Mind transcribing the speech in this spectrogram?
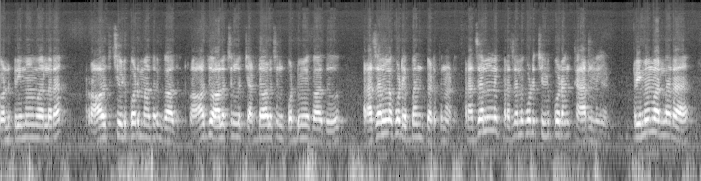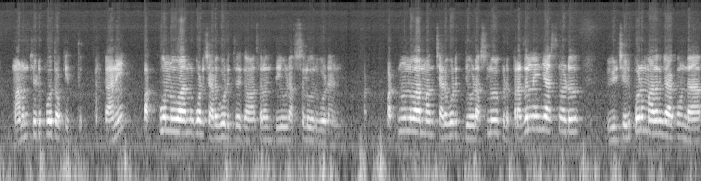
చూడండి ప్రేమ వాళ్ళరా రాజు చెడిపోవడం మాత్రం కాదు. రాజు ఆలోచనలు చెడ్డ ఆలోచనలు పడడమే కాదు ప్రజలను కూడా ఇబ్బంది పెడుతున్నాడు. ప్రజల్ని ప్రజలు కూడా చెడిపోవడానికి కారణమయ్యాడు ప్రేమ వాళ్ళరా మనం చెడిపోతే ఒక ఎత్తు. కానీ పక్కన వారిని కూడా చెడగొడితే మాత్రం దేవుడు అస్సలు ఊరుకోడండి. పక్కన ఉన్న వారిని మనం చెడగొడితే దేవుడు అస్సలు ఊరుకోడు. ప్రజలను ఏం చేస్తున్నాడు? వీడు చెడిపోవడం మాత్రం కాకుండా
